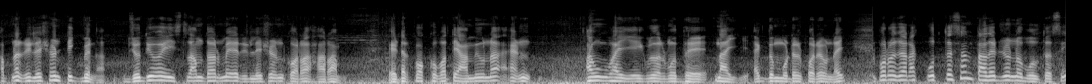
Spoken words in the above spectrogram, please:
আপনার রিলেশন টিকবে না। যদিও ইসলাম ধর্মে রিলেশন করা হারাম, এটার পক্ষপাতে আমিও না অ্যান্ড আমু ভাই এইগুলোর মধ্যে নাই, একদম মোটের পরেও নাই। তারপরে যারা করতেছেন, তাদের জন্য বলতেছি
